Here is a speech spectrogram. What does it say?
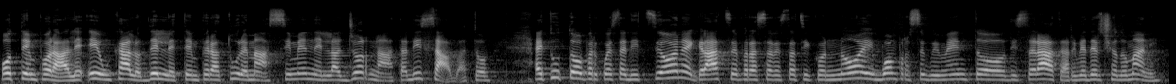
o temporale e un calo delle temperature massime nella giornata di sabato. È tutto per questa edizione, grazie per essere stati con noi, buon proseguimento di serata, arrivederci a domani.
